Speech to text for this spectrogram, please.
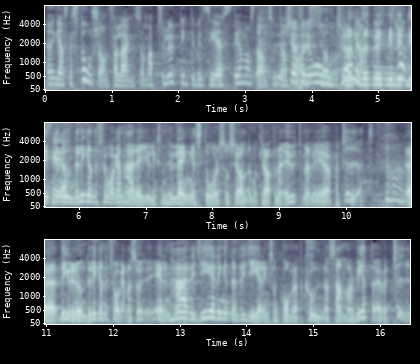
en ganska stor sån falang som absolut inte vill se SD någonstans utan Känns det otroligt Men, men, men, men det- det- den underliggande frågan här är ju liksom hur länge står Socialdemokraterna ut med Miljöpartiet? Eh, Det är ju den underliggande frågan. Alltså, är den här regeringen en regering som kommer att kunna samarbeta över tid?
